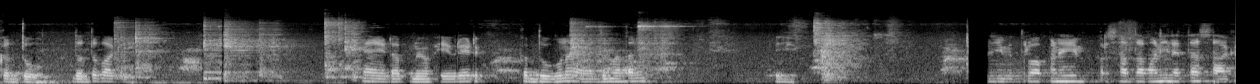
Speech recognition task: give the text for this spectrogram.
ਕੱਦੂ, ਦੁੱਧ ਪਾ ਕੇ ਘੈਂਟ ਆਪਣਾ ਫੇਵਰੇਟ ਕੱਦੂ ਬਣਾਇਆ ਅੱਜ ਮਾਤਾ ਨੇ। ਤੇ ਜੀ ਮਿੱਤਰੋ, ਆਪਣੇ ਪ੍ਰਸਾਦਾ ਪਾਣੀ ਲੈਤਾ ਸਾਗ।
